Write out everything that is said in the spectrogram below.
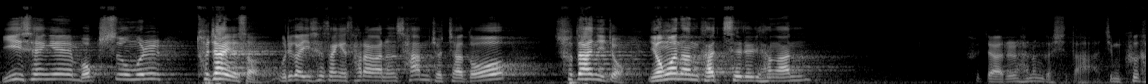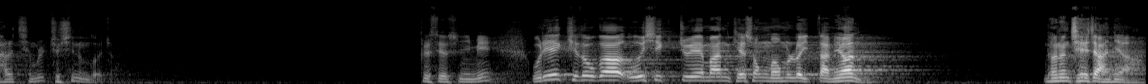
이 생의 목숨을 투자해서 우리가 이 세상에 살아가는 삶조차도 수단이죠. 영원한 가치를 향한 투자를 하는 것이다. 지금 그 가르침을 주시는 거죠. 그래서 예수님이 우리의 기도가 의식주에만 계속 머물러 있다면 너는 제자 아니야.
